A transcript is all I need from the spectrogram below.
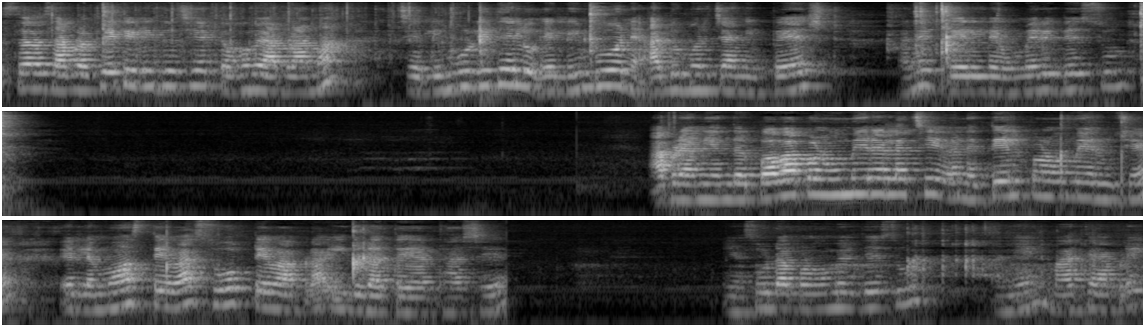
સરસ આપણે ફેટી લીધું છે તો હવે આપણામાં જે લીંબુ લીધેલું એ લીંબુ અને આદુ મરચાંની પેસ્ટ અને તેલને ઉમેરી દઈશું આપણે આની અંદર પૌવા પણ ઉમેરેલા છે અને તેલ પણ ઉમેર્યું છે. એટલે મસ્ત એવા સોફ્ટ એવા આપણા ઈદડા તૈયાર થશે. અહીંયા સોડા પણ ઉમેરી દઈશું અને માથે આપણે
